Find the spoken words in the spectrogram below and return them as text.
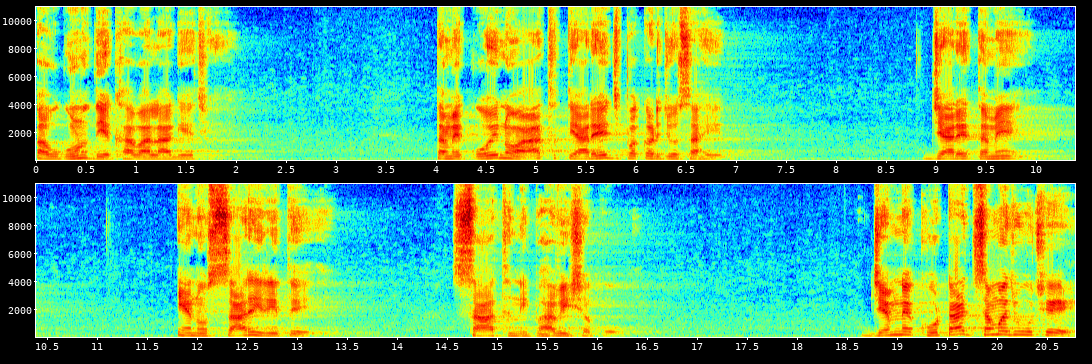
અવગુણ દેખાવા લાગે છે. તમે કોઈનો હાથ ત્યારે જ પકડજો સાહેબ. જ્યારે તમે એનો સારી રીતે સાથ નિભાવી શકો. જેમને ખોટા જ સમજવું છે,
